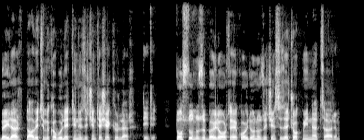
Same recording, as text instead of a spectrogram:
Beyler, davetimi kabul ettiğiniz için teşekkürler, dedi. Dostluğunuzu böyle ortaya koyduğunuz için size çok minnettarım.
